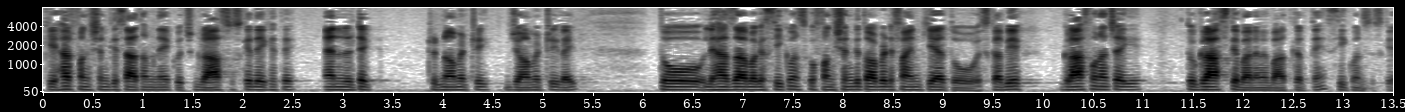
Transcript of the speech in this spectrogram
کہ ہر فنکشن کے ساتھ ہم نے کچھ گرافس اس کے دیکھے تھے اینالیٹک ٹریگنومیٹری جیومیٹری رائٹ تو لہٰذا اب اگر سیکوینس کو فنکشن کے طور پہ ڈیفائن کیا تو اس کا بھی ایک گراف ہونا چاہیے تو گرافس کے بارے میں بات کرتے ہیں سیکوینس کے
